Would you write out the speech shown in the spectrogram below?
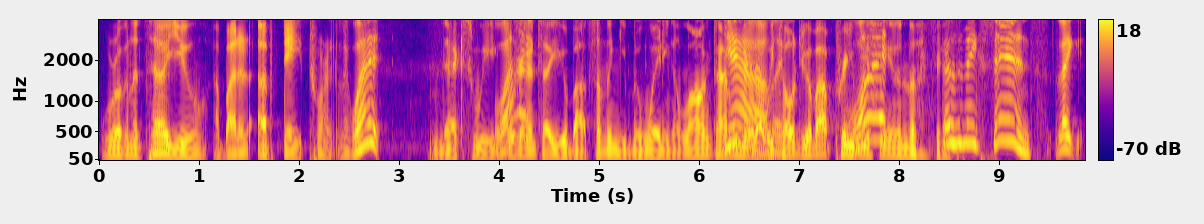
we're gonna tell you about an update to our like what? Next week, What? we're going to tell you about something you've been waiting a long time to Yeah, hear that we like, told you about previously in another That video. doesn't make sense. Like,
